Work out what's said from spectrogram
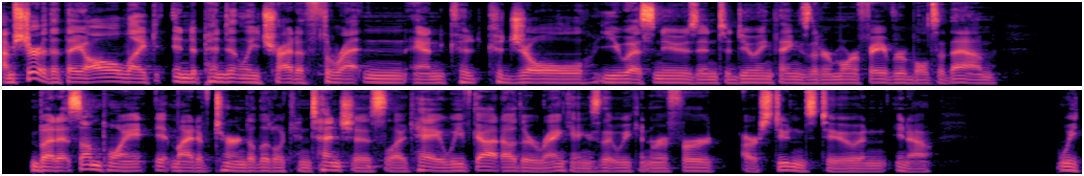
I'm sure that they all like independently try to threaten and ca- cajole US news into doing things that are more favorable to them. But at some point, it might have turned a little contentious like, hey, we've got other rankings that we can refer our students to. And, you know, we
